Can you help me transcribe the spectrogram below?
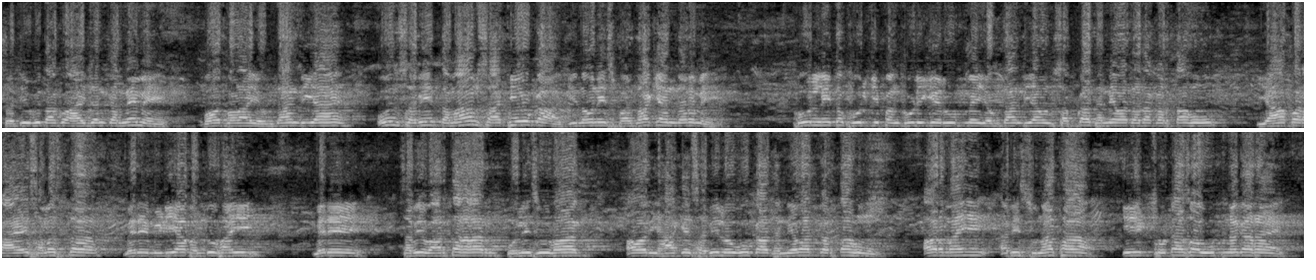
प्रतियोगिता को आयोजन करने में बहुत बड़ा योगदान दिया है। उन सभी तमाम साथियों का जिन्होंने स्पर्धा के अंदर में फूल नहीं तो फूल की पंखुड़ी के रूप में योगदान दिया, उन सबका धन्यवाद अदा करता हूँ। यहाँ पर आए समस्त मेरे मीडिया बंधु भाई, मेरे सभी वार्ताहार, पुलिस विभाग और यहाँ के सभी लोगों का धन्यवाद करता हूँ। और मैं अभी सुना था कि एक छोटा सा उपनगर है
